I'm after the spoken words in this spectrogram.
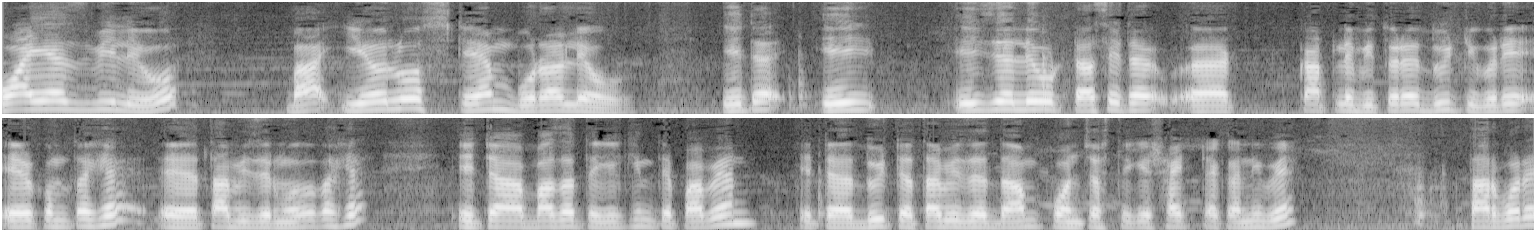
ওয়াইএসবি লেওর বা ইয়েলো স্টেম বোরা লেওর এটা এই এই যে লেওরটা আছে, এটা কাটলে ভিতরে দুইটি করে এরকম থাকে তাবিজের মতো থাকে। এটা বাজার থেকে কিনতে পাবেন, এটা দুইটা তাবিজের দাম পঞ্চাশ থেকে ষাট টাকা নিবে। তারপরে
